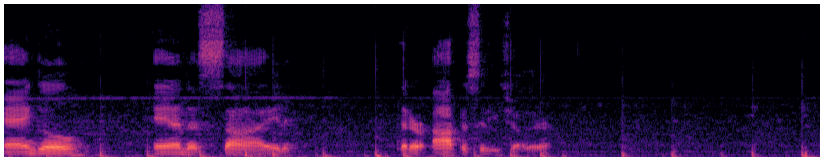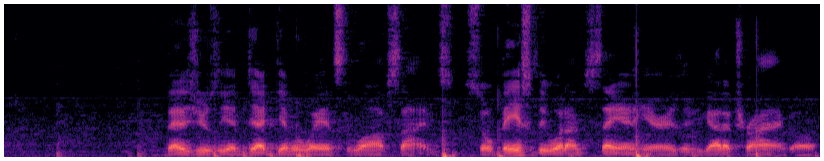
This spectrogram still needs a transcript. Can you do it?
angle and a side that are opposite each other, that is usually a dead giveaway. It's the law of sines. So basically, what I'm saying here is if you got a triangle,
